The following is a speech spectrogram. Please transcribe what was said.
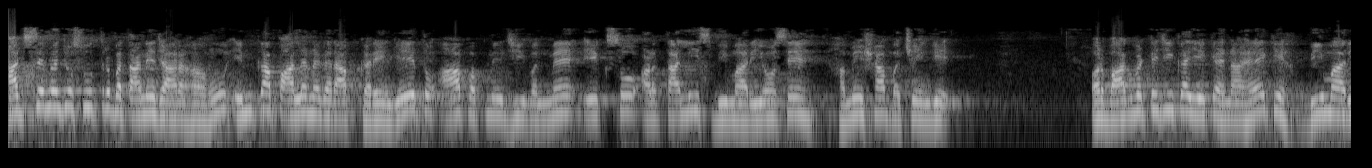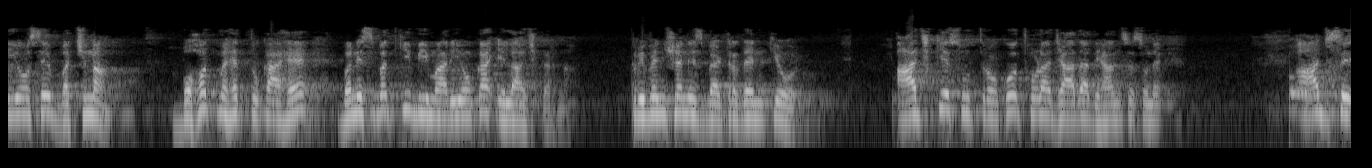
आज से मैं जो सूत्र बताने जा रहा हूँ, इनका पालन अगर आप करेंगे तो आप अपने जीवन में 148 बीमारियों से हमेशा बचेंगे। और बागवती जी का यह कहना है कि बीमारियों से बचना बहुत महत्व का है, बनस्बत की बीमारियों का इलाज करना। Prevention is better than cure आज के सूत्रों को थोड़ा ज़्यादा ध्यान से सुने। तो आज से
